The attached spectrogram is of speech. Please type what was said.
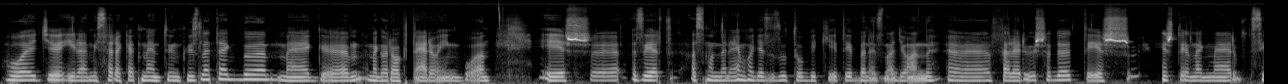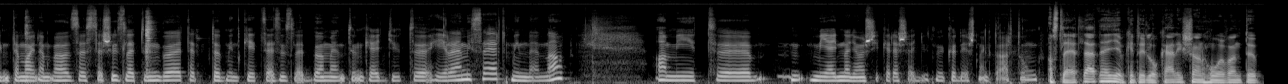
hogy élelmiszereket mentünk üzletekből, meg, meg a raktárainkból. És azért azt mondanám, hogy ez az utóbbi két évben ez nagyon felerősödött, és, és tényleg már szinte majdnem az összes üzletünkből, tehát több mint 200 üzletből mentünk együtt élelmiszert minden nap amit mi egy nagyon sikeres együttműködésnek tartunk. Azt lehet látni egyébként, hogy lokálisan hol van több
